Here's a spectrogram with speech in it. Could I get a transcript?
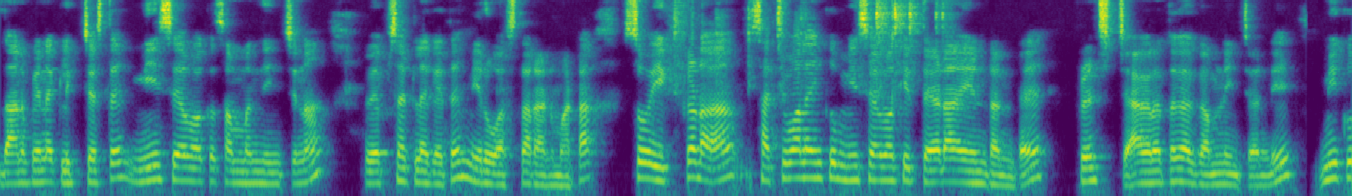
దానిపైన క్లిక్ చేస్తే మీ సేవకు సంబంధించిన వెబ్సైట్లోకి అయితే మీరు వస్తారనమాట సో ఇక్కడ సచివాలయంకు మీ సేవకి తేడా ఏంటంటే ఫ్రెండ్స్ జాగ్రత్తగా గమనించండి. మీకు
